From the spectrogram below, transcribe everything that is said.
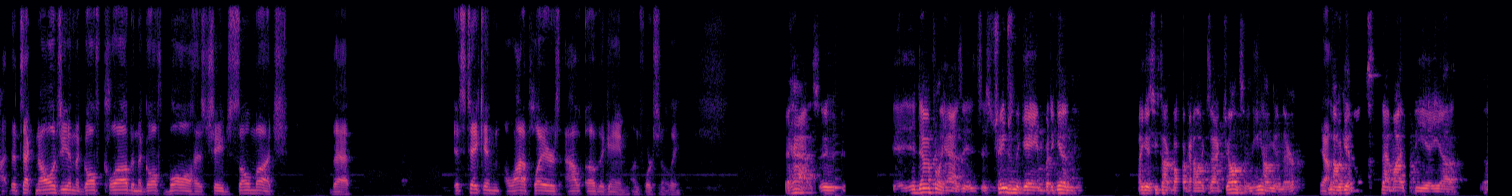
I, the technology in the golf club and the golf ball has changed so much that it's taken a lot of players out of the game, unfortunately. It has. It, it definitely has. It's, it's changing the game. But again, I guess you talk about a guy like Zach Johnson. He hung in there. Yeah. Now again, that might be a uh, a,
